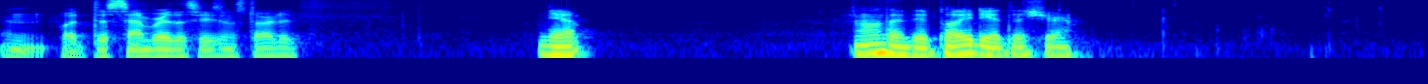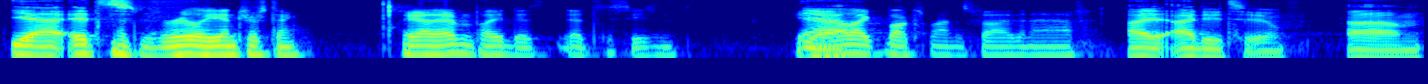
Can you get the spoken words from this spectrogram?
and what December the season started. Yep. I don't think they played yet this year. Yeah, it's This is really interesting. Yeah, they haven't played this yet this season. Yeah, Yeah. I like Bucks minus five and a half. I I do too. Um,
